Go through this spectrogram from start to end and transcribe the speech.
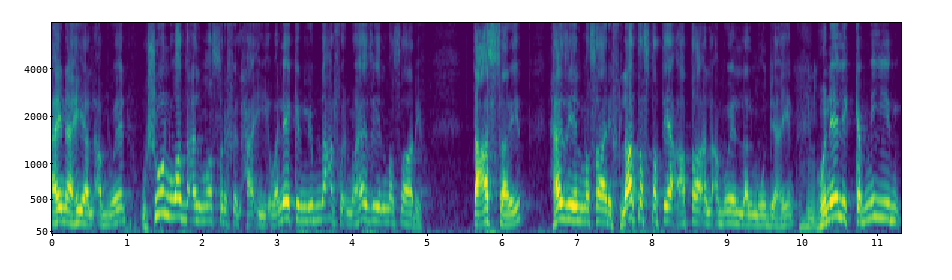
أين هي الأموال وشو الوضع المصرفي الحقيقي ولكن اللي بنعرفه إنه هذه المصارف تعثرت. هذه المصارف لا تستطيع إعطاء الأموال للمودعين. هنالك كميه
